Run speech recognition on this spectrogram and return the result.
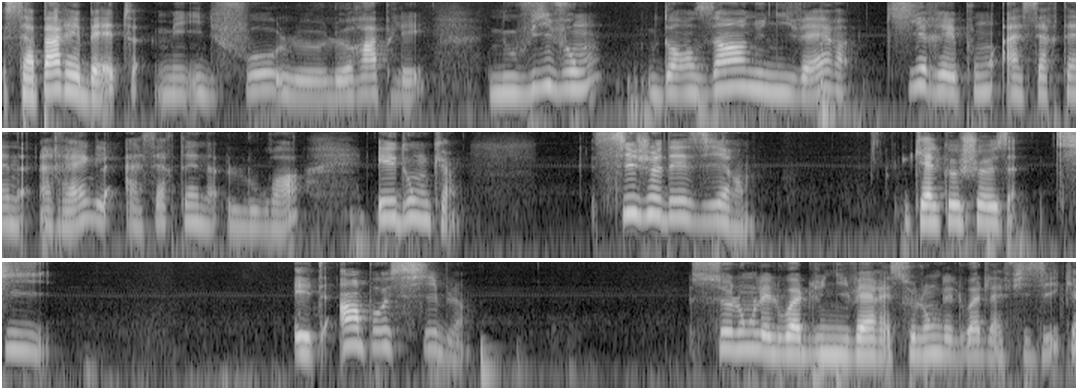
ça paraît bête, mais il faut le, rappeler. Nous vivons dans un univers qui répond à certaines règles, à certaines lois. Et donc, si je désire quelque chose qui est impossible selon les lois de l'univers et selon les lois de la physique,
